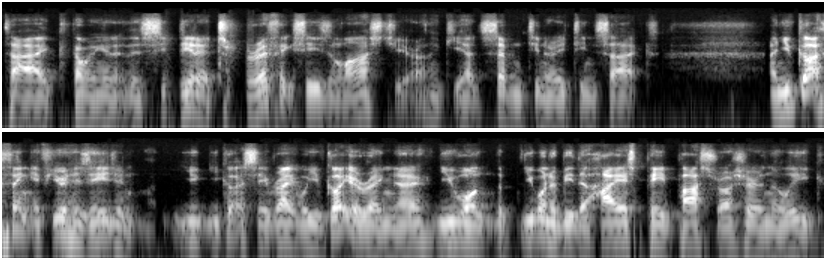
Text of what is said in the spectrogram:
tag coming into this season. He had a terrific season last year. I think he had 17 or 18 sacks. And you've got to think if you're his agent, you you got to say right. Well, you've got your ring now. You want the you want to be the highest paid pass rusher in the league.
